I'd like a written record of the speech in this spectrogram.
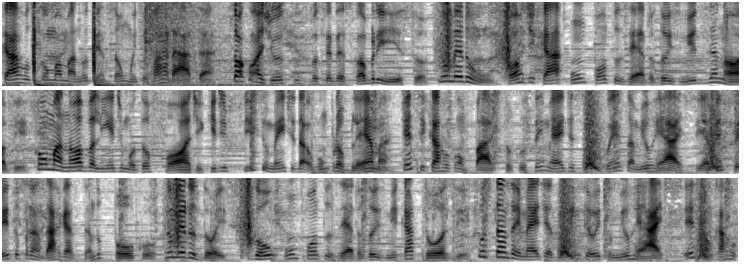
carros com uma manutenção muito barata. Só com ajustes você descobre isso. Número 1. Ford Ka 1.0 2019. Com uma nova linha de motor Ford que dificilmente dá algum problema, esse carro compacto custa em média 50 mil reais e é perfeito para andar gastando pouco. Número 2. Gol 1.0 2014. Custando em média 38 mil reais. Esse é um carro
